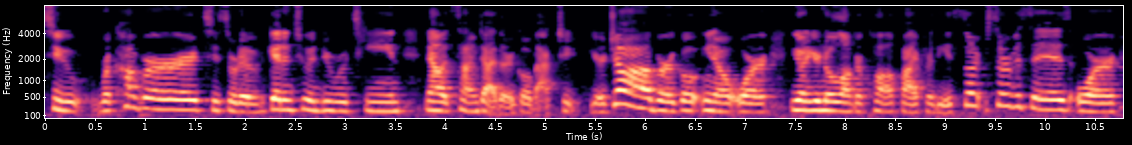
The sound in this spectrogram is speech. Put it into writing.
to recover, to sort of get into a new routine. Now it's time to either go back to your job or go, you know, or, you know, you're no longer qualified for these services or,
